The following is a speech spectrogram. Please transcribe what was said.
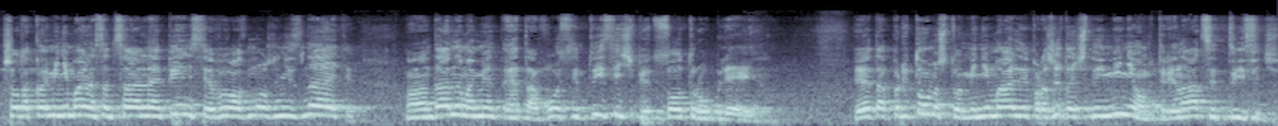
Что такое минимальная социальная пенсия, вы, возможно, не знаете, но на данный момент это 8500 рублей. И это при том, что минимальный прожиточный минимум 13 тысяч.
